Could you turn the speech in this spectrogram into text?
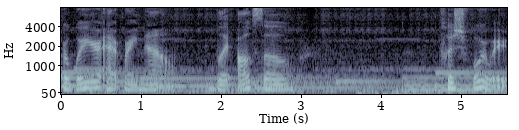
for where you're at right now, but also push forward.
